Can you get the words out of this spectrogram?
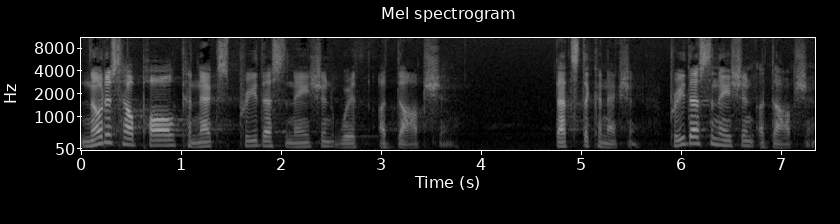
notice how Paul connects predestination with adoption. That's the connection. Predestination, adoption.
